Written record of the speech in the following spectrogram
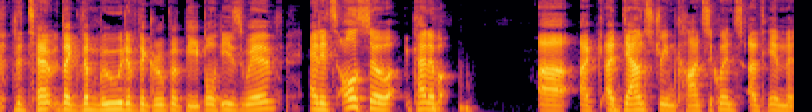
the temp- like the mood of the group of people he's with, and it's also kind of uh, a, a downstream consequence of him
